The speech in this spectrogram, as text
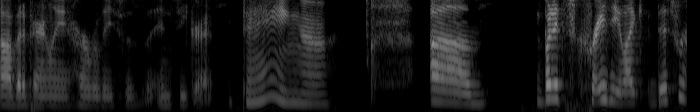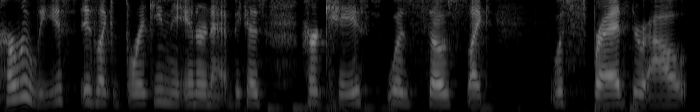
Uh, but apparently her release was in secret. Dang. Um, but it's crazy. Like this, her release is like breaking the internet because her case was so like was spread throughout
